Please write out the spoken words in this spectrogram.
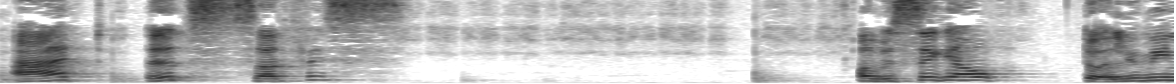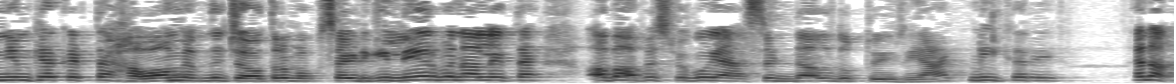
at its surface अब इससे क्या होगा? तो एल्यूमिनियम क्या करता है? हवा में अपने चारों तरफ़ ऑक्साइड की लेयर बना लेता है। अब आप इस पे कोई एसिड डाल दो तो ये रिएक्ट नहीं करेगा। है ना?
